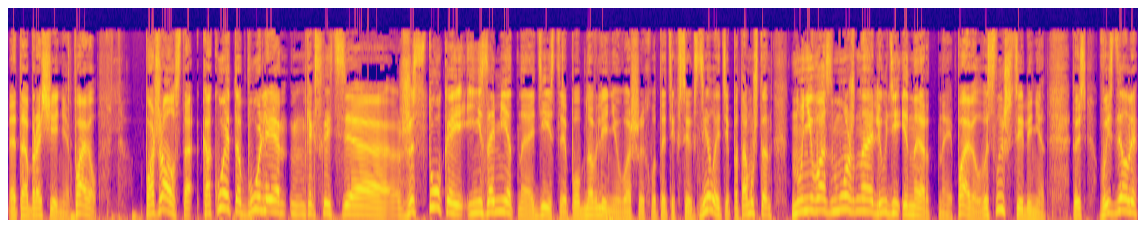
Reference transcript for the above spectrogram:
Это обращение. Павел, пожалуйста, какое-то более, как сказать, э, жестокое и незаметное действие по обновлению ваших вот этих всех сделайте, потому что, ну, невозможно, люди инертные. Павел, вы слышите или нет? То есть вы сделали...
